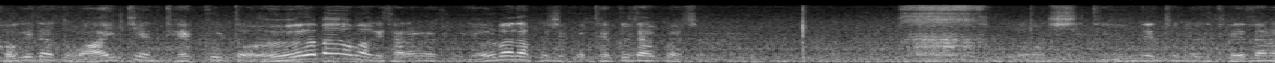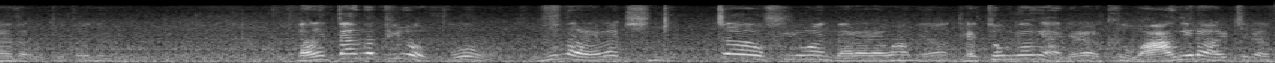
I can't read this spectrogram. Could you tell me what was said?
거기다 또 YTN 댓글 또 어마어마하게 달아가지고 열받았고 싶고 댓글 달고 왔잖아요. 뭐씨 디윤 대통령이 대단하다고 또 떠들고. 나는 딴 거 필요 없고 우리나라가 진짜 훌륭한 나라라고 하면 대통령이 아니라 그 왕이라 할지라도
